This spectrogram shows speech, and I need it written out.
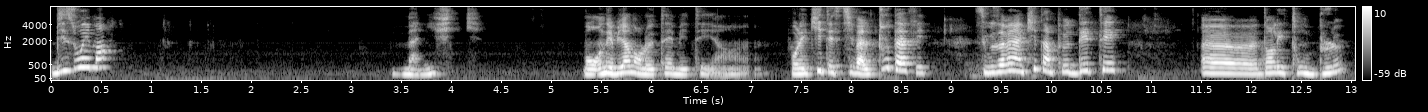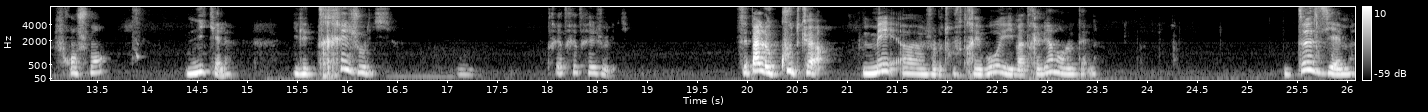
Bisous Emma. Magnifique. Bon, on est bien dans le thème été. Hein. Pour les kits estivales, tout à fait. Si vous avez un kit un peu d'été euh, dans les tons bleus, franchement, nickel. Il est très joli. Très très joli. C'est pas le coup de cœur, mais euh, je le trouve très beau et il va très bien dans le thème. Deuxième.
